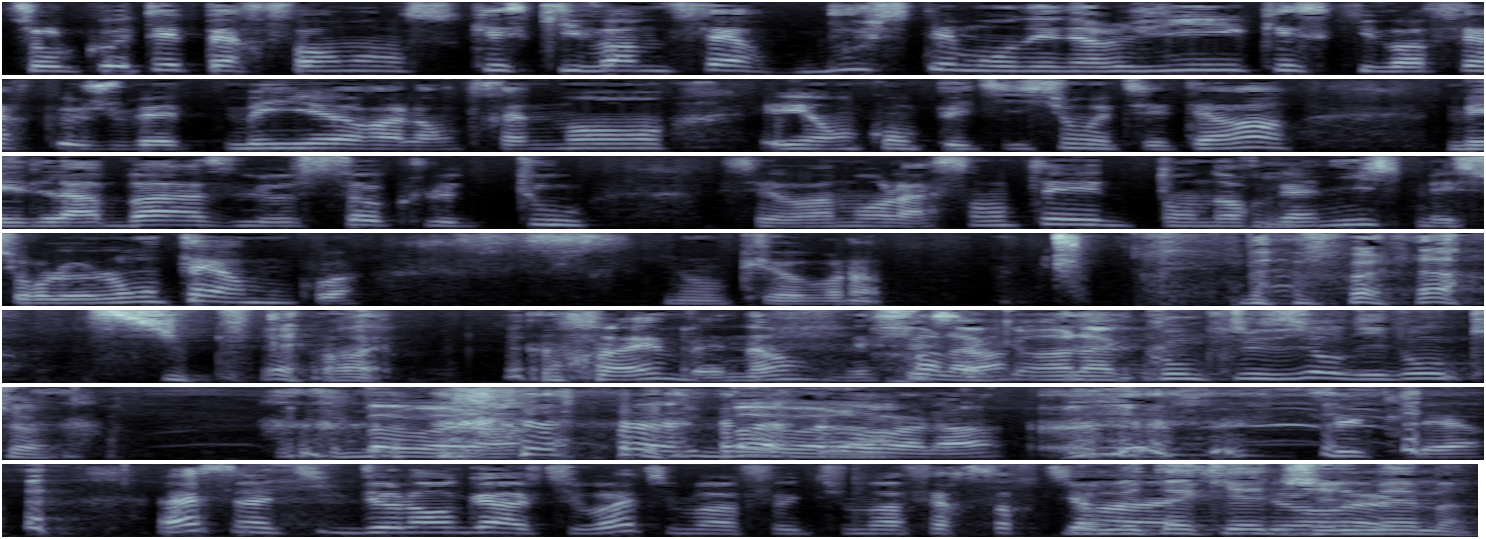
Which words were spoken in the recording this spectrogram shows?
sur le côté performance. Qu'est-ce qui va me faire booster mon énergie? Qu'est-ce qui va faire que je vais être meilleur à l'entraînement et en compétition, etc. Mais la base, le socle de tout, c'est vraiment la santé de ton organisme et sur le long terme, quoi. Donc euh, voilà. Bah voilà, super. Ouais, ben non, mais c'est Oh, ça. la, ah, la conclusion, dis donc. Bah voilà. Bah voilà. c'est clair. Ah, c'est un tic de langage, tu vois, tu m'as fait, tu m'as fait ressortir. Non mais t'inquiète, j'ai le même.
